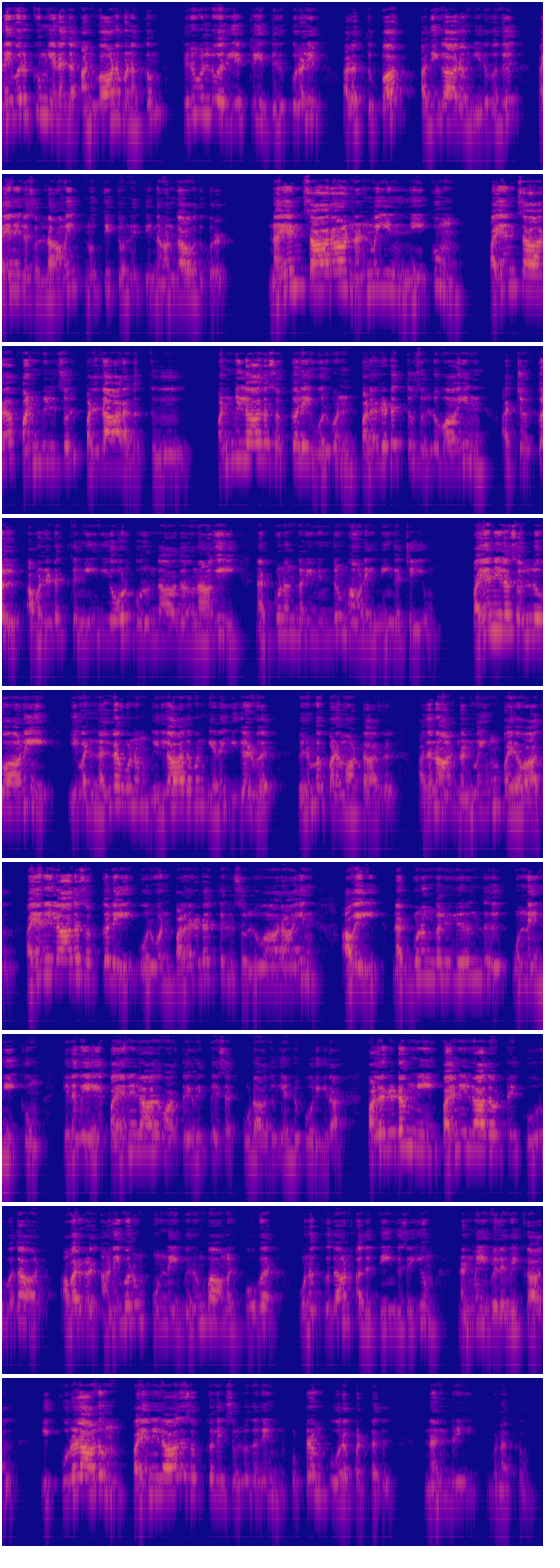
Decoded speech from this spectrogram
அனைவருக்கும் எனது அன்பான வணக்கம். திருவள்ளுவர் இயற்றிய திருக்குறளில் அறத்துப்பார் அதிகாரம் இருபது பயனில சொல்லாமை நூத்தி தொண்ணூத்தி நான்காவது குறள். நயன்சாரா நன்மையின் நீக்கும் பயன்சாரா பண்பில் சொல் பல்லாரகத்து. பண்பில்லாத சொற்களை ஒருவன் பலரிடத்து சொல்லுவாயின் அச்சொற்கள் அவனிடத்து நீதியோடு பொருந்தாதவனாகி நற்குணங்களினின்றும் அவனை நீங்கச் செய்யும். பயனில சொல்லுவானே இவன் நல்ல குணம் இல்லாதவன் என இகழ்வர் விரும்பப்பட மாட்டார்கள் அதனால் நன்மையும் பயவாது. பயனில்லாத சொற்களை ஒருவன் பலரிடத்தில் சொல்லுவாராயின் அவை நற்குணங்களிலிருந்து உன்னை நீக்கும். எனவே பயனில்லாத வார்த்தைகளை பேசக்கூடாது என்று கூறுகிறார். பலரிடம் நீ பயனில்லாதவற்றை கூறுவதால் அவர்கள் அனைவரும் உன்னை விரும்பாமல் போவர். உனக்குதான் அது தீங்கு செய்யும். நன்மை விளைவிக்காது. இக்குறளாலும் பயனில்லாத சொற்களை சொல்லுதலின் குற்றம் கூறப்பட்டது. நன்றி வணக்கம்.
